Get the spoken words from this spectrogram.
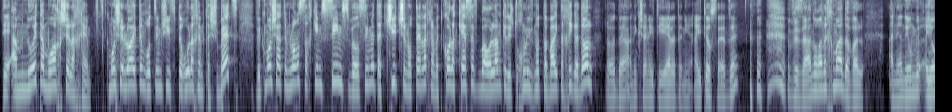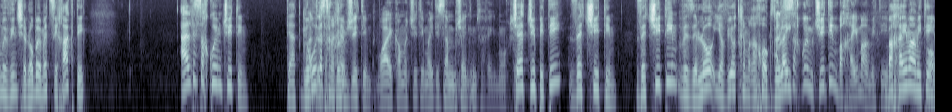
תאמנו את המוח שלכם. כמו שלא הייתם רוצים שיפתרו לכם תשבץ, וכמו שאתם לא משחקים סימס ועושים את הצ'יט שנותן לכם את כל הכסף בעולם כדי שתוכלו לבנות את הבית הכי גדול, לא יודע, אני כשאני הייתי ילד, אני הייתי עושה את זה, וזה היה נורא נחמד, אבל אני, אני היום, היום מבין שלא באמת שיחקתי. אל תשחקו עם צ'יטים. תאתגרו את אל תשחקו עצמכם. עם צ'יטים. וואי, כמה צ'יטים הייתי שם כשהייתי משחק במחשב. צ'אט GPT זה צ'יטים. זה צ'יטים וזה לא יביא אתכם רחוק. אל אולי תשחקו עם צ'יטים בחיים האמיתיים. בחיים האמיתיים.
